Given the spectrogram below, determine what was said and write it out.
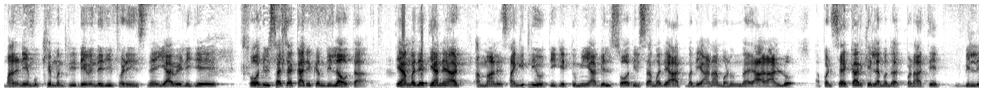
माननीय मुख्यमंत्री देवेंद्रजी फडणवीसने यावेळी जे सौ दिवसाचा कार्यक्रम दिला होता त्यामध्ये त्याने अट आम्हाला सांगितली होती की तुम्ही या बिल सौ दिवसामध्ये आतमध्ये आणा म्हणून आ- आणलो. आपण सहकार केल्यामध्ये आपण आज ते बिल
